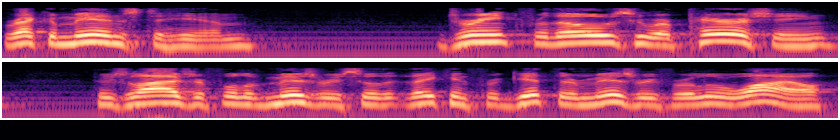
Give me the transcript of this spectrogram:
recommends to him drink for those who are perishing, whose lives are full of misery, so that they can forget their misery for a little while.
